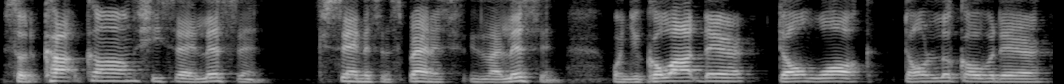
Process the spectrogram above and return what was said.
So the cop comes. She said, "Listen," she's saying this in Spanish. She's like, "Listen, when you go out there, don't walk, don't look over there.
